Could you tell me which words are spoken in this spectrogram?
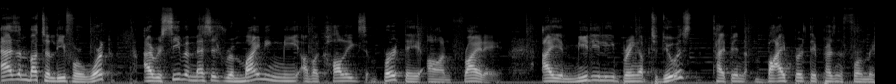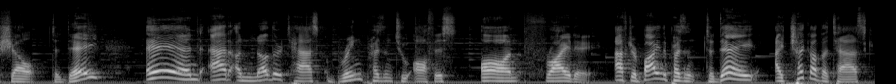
as I'm about to leave for work, I receive a message reminding me of a colleague's birthday on Friday. I immediately bring up Todoist, type in buy birthday present for Michelle today, and add another task, bring present to office on Friday. After buying the present today, I check out the task,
